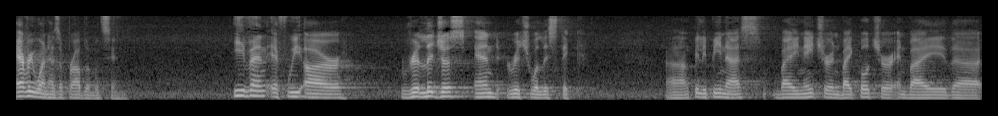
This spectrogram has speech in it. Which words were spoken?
Everyone has a problem with sin. Even if we are religious and ritualistic. Uh, Pilipinas, by nature and by culture and by the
